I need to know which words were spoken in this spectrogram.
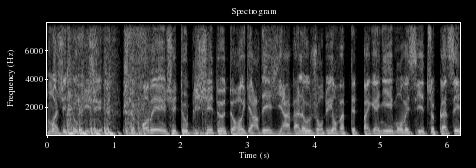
Moi, j'étais obligé, je te promets, j'étais obligé de, de regarder. Je dis ah bah là aujourd'hui, on va peut-être pas gagner, bon on va essayer de se placer.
